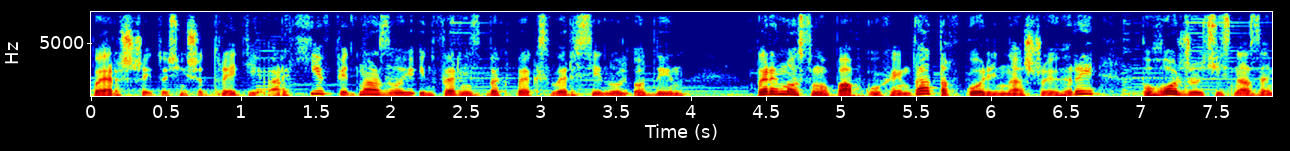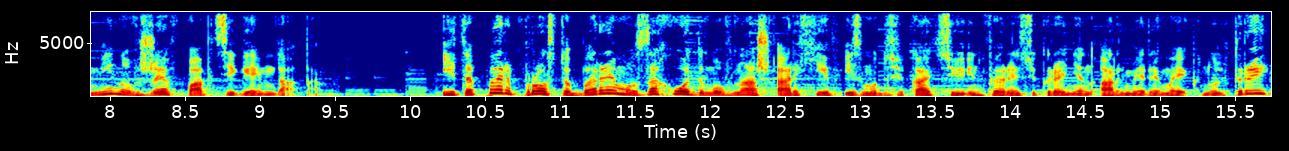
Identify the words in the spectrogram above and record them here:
перший, точніше третій архів під назвою Infernus Backpacks версії 0.1. Переносимо папку GameData в корінь нашої гри, погоджуючись на заміну вже в папці GameData. І тепер просто беремо, заходимо в наш архів із модифікацією Infernus Ukrainian Army Remake 03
